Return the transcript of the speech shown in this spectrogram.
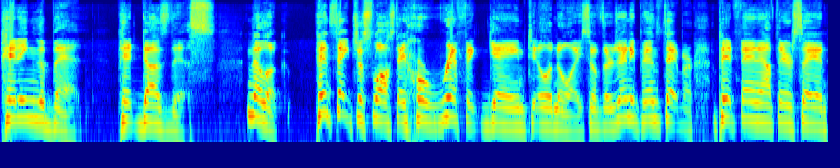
pitting the bed, Pitt does this. Now, look, Penn State just lost a horrific game to Illinois. So if there's any Penn State or Pitt fan out there saying,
